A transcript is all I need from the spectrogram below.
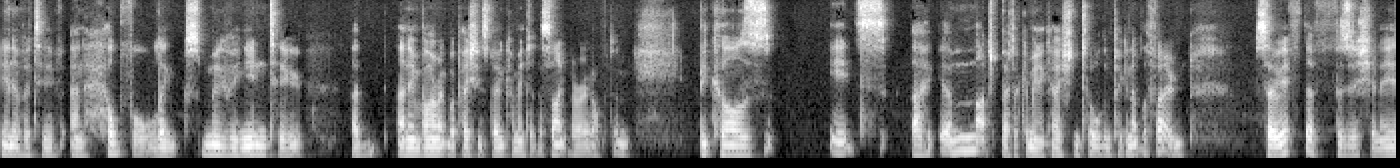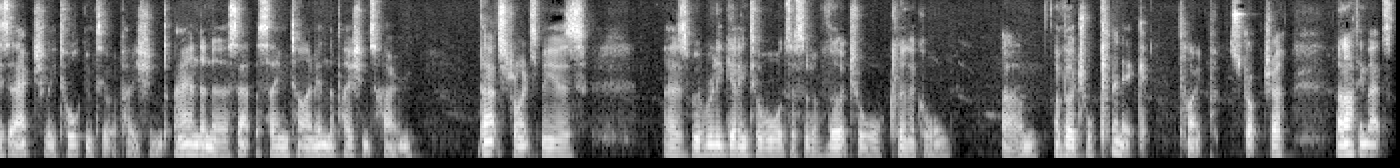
innovative and helpful links moving into a, an environment where patients don't come into the site very often because it's a, a much better communication tool than picking up the phone. So, if the physician is actually talking to a patient and a nurse at the same time in the patient's home, that strikes me as as we're really getting towards a sort of virtual clinical, um, a virtual clinic type structure, and I think that's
